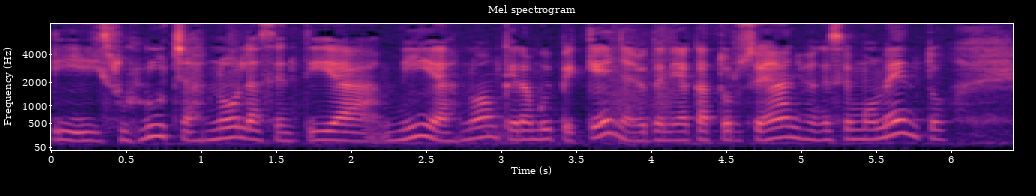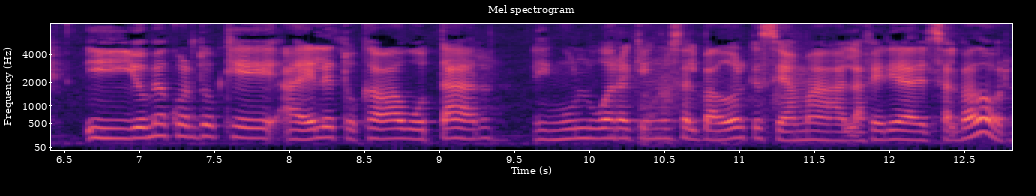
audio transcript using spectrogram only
y sus luchas, ¿no? Las sentía mías, ¿no? Aunque era muy pequeña, yo tenía 14 años en ese momento. Y yo me acuerdo que a él le tocaba votar en un lugar aquí en El Salvador que se llama la Feria del Salvador.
